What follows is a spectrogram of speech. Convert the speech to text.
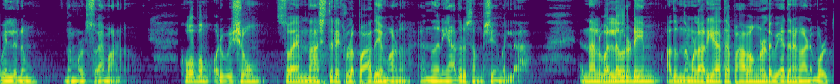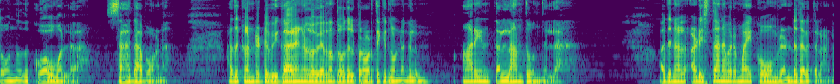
വില്ലനും നമ്മൾ സ്വയമാണ്. കോപം ഒരു വിഷവും സ്വയം നാശത്തിലേക്കുള്ള പാതയുമാണ് എന്നതിന് യാതൊരു സംശയവുമില്ല. എന്നാൽ വല്ലവരുടെയും അതും നമ്മൾ അറിയാത്ത പാവങ്ങളുടെ വേദന കാണുമ്പോൾ തോന്നുന്നത് കോപമല്ല സഹതാപമാണ്. അത് കണ്ടിട്ട് വികാരങ്ങൾ ഉയർന്ന തോതിൽ പ്രവർത്തിക്കുന്നുണ്ടെങ്കിലും ആരെയും തല്ലാൻ തോന്നുന്നില്ല. അതിനാൽ അടിസ്ഥാനപരമായി കോപം രണ്ട് തരത്തിലാണ്.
